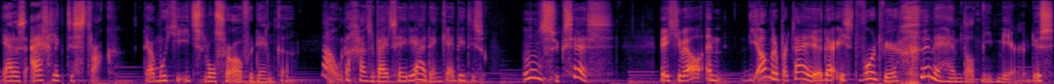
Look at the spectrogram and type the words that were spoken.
Ja, dat is eigenlijk te strak. Daar moet je iets losser over denken. Nou, dan gaan ze bij het CDA denken, ja, dit is ons succes. Weet je wel? En die andere partijen, daar is het woord weer, gunnen hem dat niet meer. Dus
